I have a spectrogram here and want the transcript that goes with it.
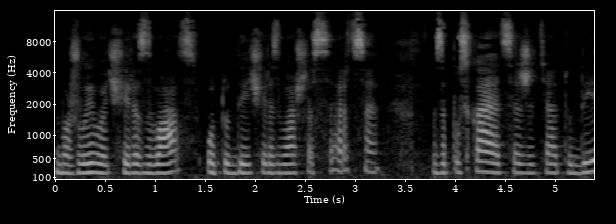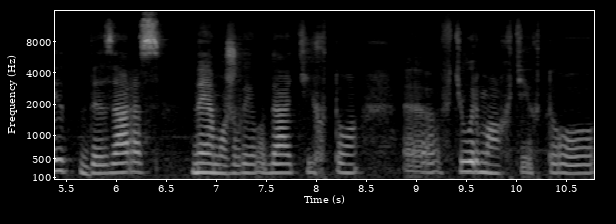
можливо, через вас, отуди, через ваше серце, запускає це життя туди, де зараз неможливо. Да? Ті, хто е, в тюрмах, ті, хто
